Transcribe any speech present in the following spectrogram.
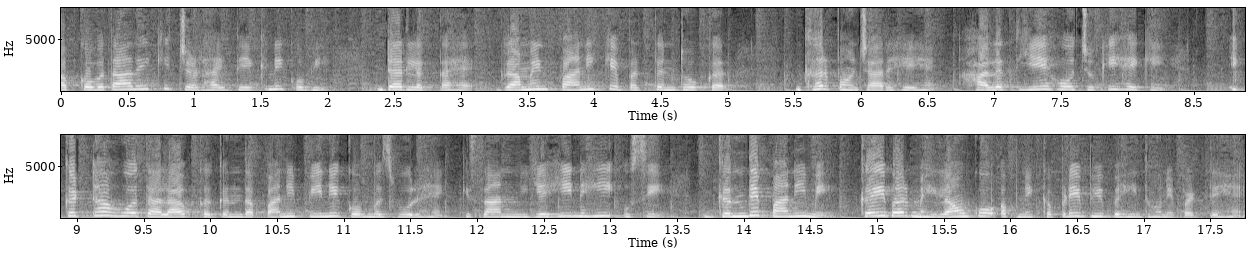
आपको बता दें कि चढ़ाई देखने को भी डर लगता है। ग्रामीण पानी के बर्तन ढोकर घर पहुँचा रहे हैं। हालत ये हो चुकी है कि इकट्ठा हुआ तालाब का गंदा पानी पीने को मजबूर हैं। किसान यही नहीं, उसी गंदे पानी में कई बार महिलाओं को अपने कपड़े भी वहीं धोने पड़ते हैं।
